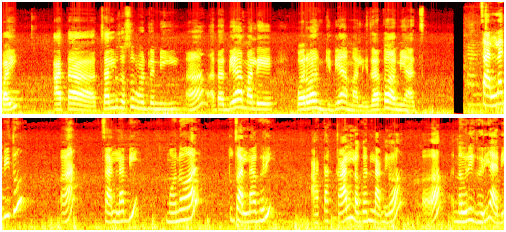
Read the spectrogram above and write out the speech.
बाई आता चाललो जसं म्हटलं मी हा? आता द्या माले परवानगी द्या माले जातो आम्ही आज. चालला बी तू? चालला बी? मनोहर तू चालला घरी? आता काल लग्न लागलं अ? नवरी घरी आली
